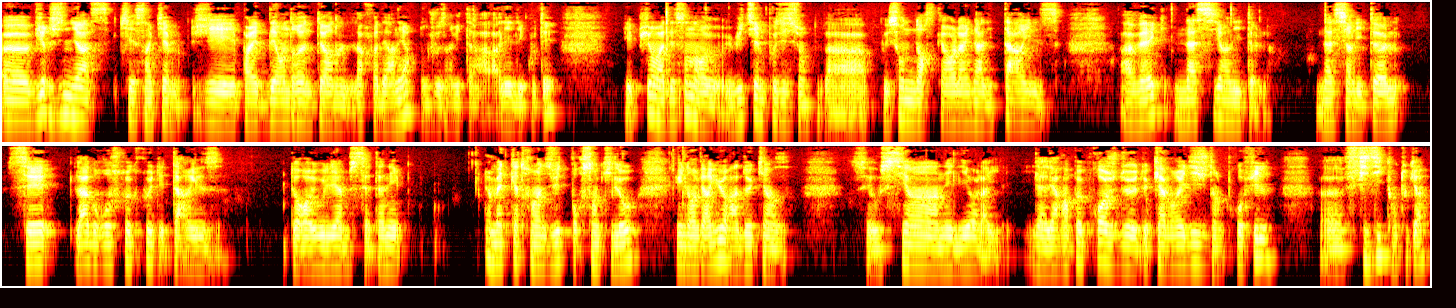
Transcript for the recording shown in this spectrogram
euh, Virginia qui est cinquième. J'ai parlé de DeAndre Hunter la fois dernière donc je vous invite à aller l'écouter. Et puis on va descendre en huitième position, la position de North Carolina, les Tar Heels, avec Nasir Little. Nasir Little, c'est la grosse recrue des Tar Heels de Roy Williams cette année. 1m98 pour 100 kg et une envergure à 2,15. C'est aussi un ailier, voilà, il, a l'air un peu proche de, de Cam dans le profil, euh, physique en tout cas.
